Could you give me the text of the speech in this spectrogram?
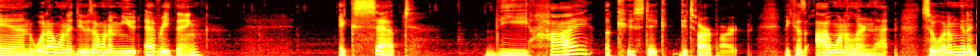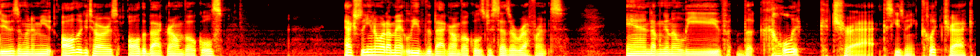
And what I want to do is I want to mute everything except the high acoustic guitar part because I want to learn that. So what I'm going to do is I'm going to mute all the guitars, all the background vocals. Actually, you know what? I might leave the background vocals just as a reference. And I'm going to leave the click track, excuse me, click track.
